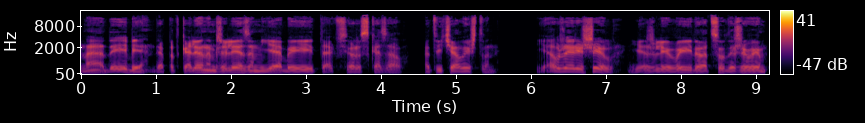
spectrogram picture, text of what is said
«На дыбе, да под каленым железом я бы и так все рассказал», — отвечал Иштван. «Я уже решил, ежели выйду отсюда живым,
